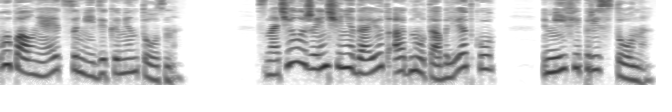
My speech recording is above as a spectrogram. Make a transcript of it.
выполняется медикаментозно. Сначала женщине дают одну таблетку мифепристона,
